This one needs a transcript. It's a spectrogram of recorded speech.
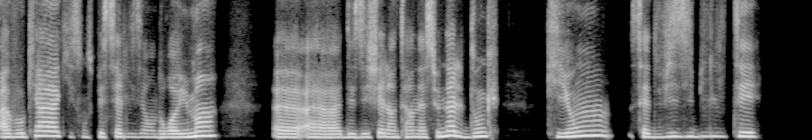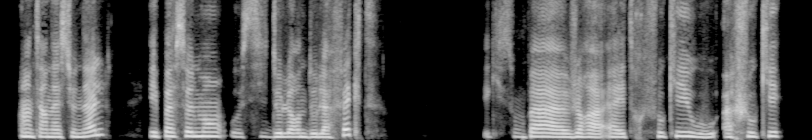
avocats, qui sont spécialisés en droit humain à des échelles internationales, donc qui ont cette visibilité internationale et pas seulement aussi de l'ordre de l'affect, et qui sont pas genre à, à être choqués ou à choquer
